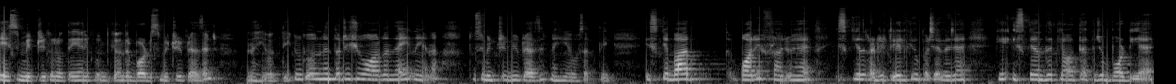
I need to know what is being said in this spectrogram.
एसिमेट्रिकल होते हैं। यानी कि उनके अंदर बॉडी सिमेट्री प्रेजेंट नहीं होती। क्योंकि उनमें तो टिश्यू ऑर्गन है ही नहीं, है ना? तो सिमेट्री भी प्रेजेंट नहीं हो सकती। इसके बाद पॉरीफ्रा जो है, इसकी अगर डिटेल के ऊपर चले जाएँ कि इसके अंदर क्या होता है कि जो बॉडी है,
